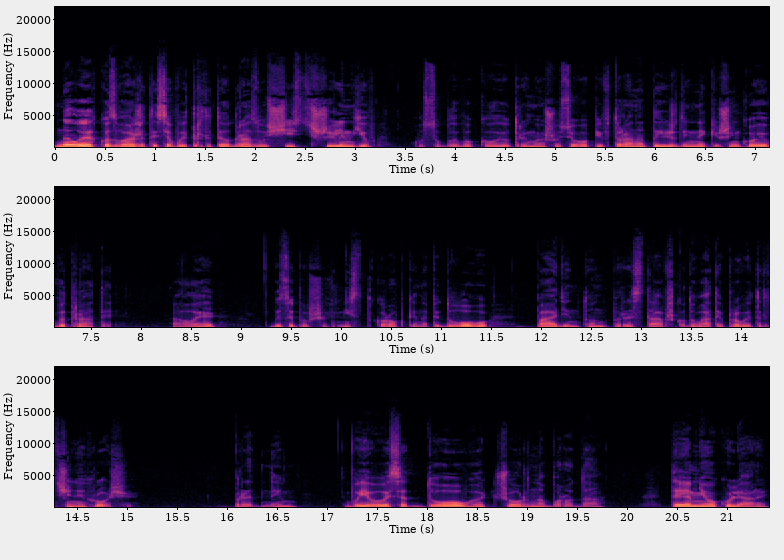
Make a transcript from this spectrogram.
Нелегко зважитися витратити одразу шість шилінгів, особливо коли отримуєш усього півтора на тиждень на кишенькові витрати. Але, висипавши вміст коробки на підлогу, Падінтон перестав шкодувати про витрачені гроші. Перед ним виявилася довга чорна борода, темні окуляри,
